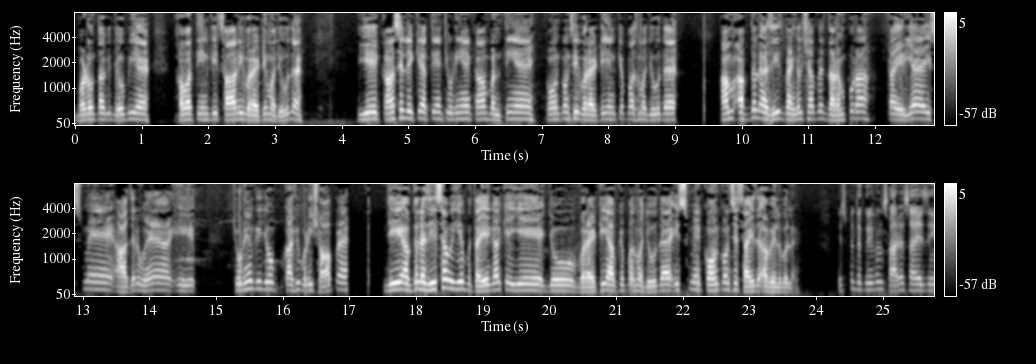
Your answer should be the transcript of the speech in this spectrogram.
बड़ों तक जो भी है खातन की सारी वैरायटी मौजूद है। ये कहाँ से लेके आते हैं चूड़ियाँ? कहाँ बनती हैं? कौन कौन सी वैरायटी इनके पास मौजूद है? हम अब्दुल अज़ीज़ बेंगल शाह पे धर्मपुरा का एरिया है, इसमें हाजिर हुए हैं। चूड़ियों की जो काफ़ी बड़ी शॉप है। जी, अब्दुल अज़ीज़ साहब, ये बताइएगा कि ये जो वैरायटी आपके पास मौजूद है, इसमें कौन कौन से साइज़ अवेलेबल हैं? इसमें तकरीबन सारे साइज़ ही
